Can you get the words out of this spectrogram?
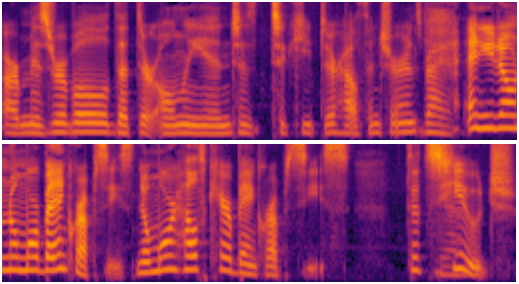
are miserable that they're only in to, to keep their health insurance. Right. And you don't know more bankruptcies, no more healthcare bankruptcies. That's huge.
